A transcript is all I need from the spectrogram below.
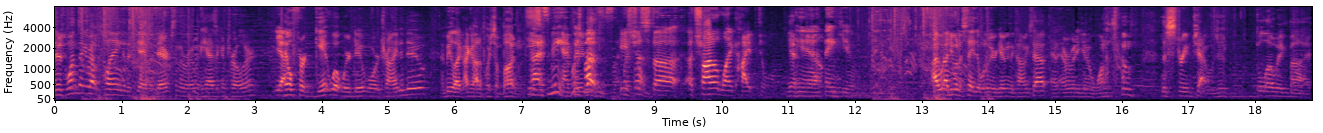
There's one thing about playing in this game when Derek's in the room and he has a controller. Yeah. He'll forget what we're do what we're trying to do and be like, I gotta push some buttons. Uh, it's me. I push he buttons. I He's push just uh, a childlike hype to him. yeah. Yeah, thank you. I, I do want to say that when we were giving the comics out and everybody you know wanted them, the stream chat was just blowing by.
